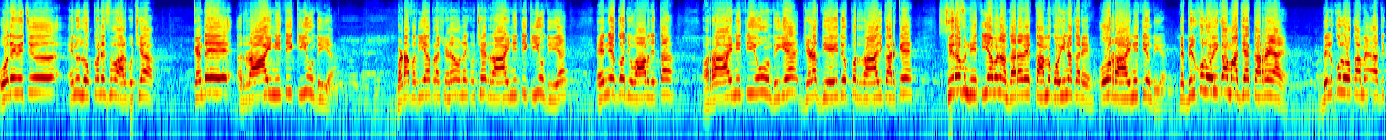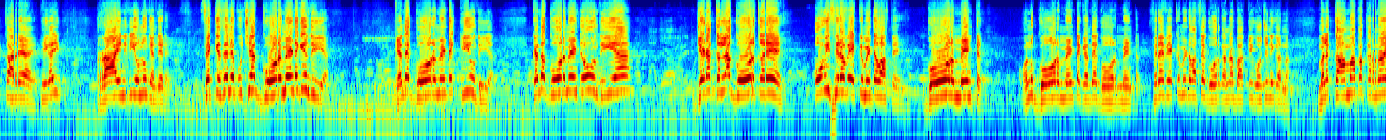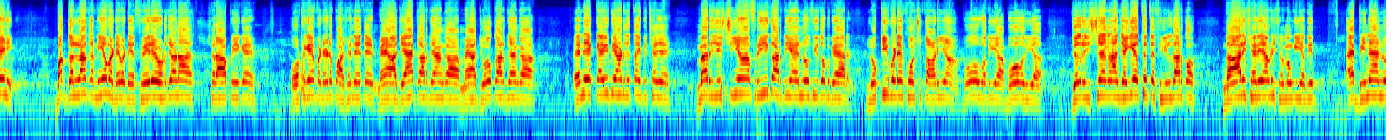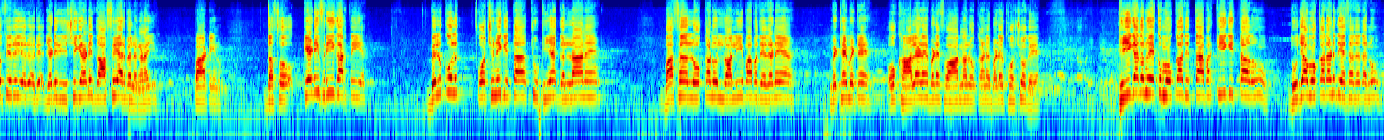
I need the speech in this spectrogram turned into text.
ਉਹਦੇ ਵਿੱਚ ਇਹਨੂੰ ਲੋਕਾਂ ਨੇ ਸਵਾਲ ਪੁੱਛਿਆ, ਕਹਿੰਦੇ ਰਾਜਨੀਤੀ ਕੀ ਹੁੰਦੀ ਹੈ? ਬੜਾ ਵਧੀਆ ਪ੍ਰਸ਼ਨ ਹੈ, ਉਹਨੇ ਪੁੱਛਿਆ, ਰਾਜਨੀਤੀ ਕੀ ਹੁੰਦੀ ਹੈ? ਇਹਨੇ ਅੱਗੋਂ ਜਵਾਬ ਦਿੱਤਾ, ਰਾਜਨੀਤੀ ਉਹ ਹੁੰਦੀ ਹੈ ਜਿਹੜਾ ਦੇਸ਼ ਦੇ ਉੱਪਰ ਰਾਜ ਕਰਕੇ ਸਿਰਫ ਨੀਤੀਆਂ ਬਣਾਉਂਦਾ ਰਹੇ, ਕੰਮ ਕੋਈ ਨਾ ਕਰੇ, ਉਹ ਰਾਜਨੀਤੀ ਹੁੰਦੀ ਹੈ। ਤੇ ਬਿਲਕੁਲ ਉਹੀ ਕੰਮ ਅੱਜ ਇਹ ਕਰ ਰਿਹਾ ਹੈ, ਬਿਲਕੁਲ ਉਹ ਕੰਮ ਇਹ ਅੱਜ ਕਰ ਰਿਹਾ ਹੈ, ਠੀਕ ਹੈ ਜੀ? ਰਾਜਨੀਤੀ ਉਹਨੂੰ ਕਹਿੰਦੇ ਨੇ। ਫਿਰ ਕਿਸੇ ਨੇ ਪੁੱਛਿਆ ਗਵਰਨਮੈਂਟ ਕੀ ਹੁੰਦੀ ਹੈ? ਕਹਿੰਦੇ ਗਵਰਨਮੈਂਟ ਕੀ ਹੁੰਦੀ ਹੈ? ਕਹਿੰਦਾ ਗਵਰਨਮੈਂਟ ਉਹ ਹੁੰਦੀ ਹੈ ਜਿਹੜਾ ਕੱਲਾ ਗੌਰ ਕਰੇ, ਉਹ ਵੀ ਸਿਰਫ 1 ਮਿੰਟ ਵਾਸਤੇ। ਗਵਰਨਮੈਂਟ ਉਹਨੂੰ ਗਵਰਨਮੈਂਟ ਕਹਿੰਦੇ ਗਵਰਨਮੈਂਟ ਸਿਰਫ 1 ਮਿੰਟ ਵਾਸਤੇ ਗੌਰ ਕਰਨਾ, ਬਾਕੀ ਕੁਝ ਨਹੀਂ ਕਰਨਾ। ਮਤਲਬ ਕੰਮ ਆਪਾਂ ਕਰਨਾ ਹੀ ਨਹੀਂ। ਬਸ ਗੱਲਾਂ ਕਰਨੀਆਂ ਵੱਡੇ ਵੱਡੇ, ਸਵੇਰੇ ਉੱਠ ਜਾਣਾ, ਸ਼ਰਾਬ ਪੀ ਕੇ, ਉੱਠ ਕੇ ਵੱਡੇ ਵੱਡੇ ਭਾਸ਼ਣ ਦੇਤੇ, ਮੈਂ ਅੱਜ ਇਹ ਕਰ ਦਿਆਂਗਾ, ਮੈਂ ਅੱਜ ਉਹ ਕਰ ਦਿਆਂਗਾ। ਇਹਨੇ ਇੱਕ ਇਹ ਵੀ ਬਿਆਨ ਦਿੱਤਾ ਸੀ ਪਿੱਛੇ ਜੇ, ਮੈਂ ਰਜਿਸਟਰੀਆਂ ਫ੍ਰੀ ਕਰਦੀ ਐ ਐਨਓਸੀ ਤੋਂ ਬਗੈਰ। ਲੋਕੀ ਬੜੇ ਖੁਸ਼, ਤਾੜੀਆਂ, ਬਹੁਤ ਵਧੀਆ ਬਹੁਤ ਵਧੀਆ। ਜਦੋਂ ਰਜਿਸਟਰ ਕਰਾਂ ਜਾਈਏ ਉੱਥੇ ਤਹਿਸੀਲਦਾਰ ਕੋ, ਨਾਲ ਹੀ ਸ਼ਰੇਆਮ ਰਿਸ਼ਵਤ ਮੰਗੀ ਜਾਂਦੀ। ਇਹ ਬਿਨਾਂ ਐਨਓਸੀ ਜਿਹੜੀ ਰਜਿਸਟਰੀ ਕਰਾਣੀ 10000 ਰੁਪਏ ਲੱਗਣਾ ਜੀ, ਪਾਰਟੀ ਨੂੰ। ਦੱਸੋ, ਕਿਹੜੀ ਫ੍ਰੀ ਕਰਤੀ ਹੈ? ਬਿਲਕੁਲ ਕੁਛ ਨਹੀਂ ਕੀਤਾ, ਝੂਠੀਆਂ ਗੱਲਾਂ ਨੇ। ਬਸ ਲੋਕਾਂ ਨੂੰ ਲੋਲੀਪੌਪ ਦੇ ਦੇਣੇ ਆ, ਮਿੱਠੇ ਮਿੱਠੇ। ਉਹ ਖਾ ਲੈਣੇ, ਬੜੇ ਸਵਾਦ ਨਾਲ ਲੋਕਾਂ ਨੇ, ਬੜੇ ਖੁਸ਼ ਹੋ ਗਏ। ਠੀਕ ਹੈ, ਤੈਨੂੰ ਇੱਕ ਮੌਕਾ ਦਿੱਤਾ, ਪਰ ਕੀ ਕੀਤਾ ਤੂੰ? ਦੂਜਾ ਮੌਕਾ ਤਾਂ ਨਹੀਂ ਦੇ ਸਕਦੇ ਤੈਨੂੰ।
